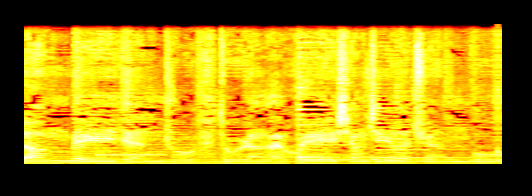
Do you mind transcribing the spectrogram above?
狼狈演出，突然还会想起了全部。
